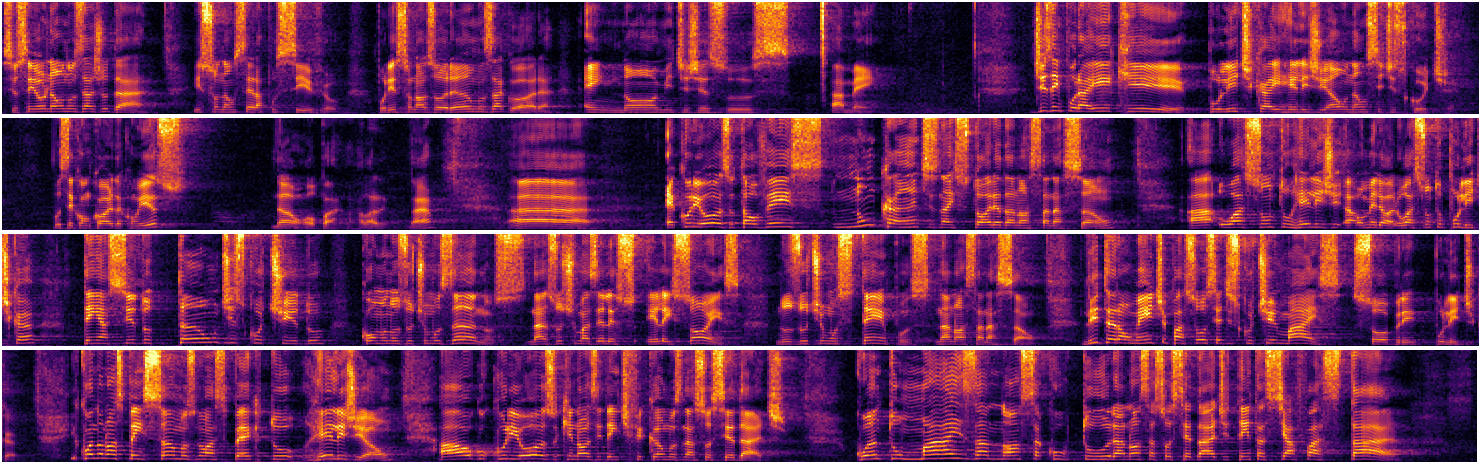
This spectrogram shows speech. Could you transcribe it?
Se o Senhor não nos ajudar, isso não será possível. Por isso nós oramos agora, em nome de Jesus. Amém. Dizem por aí que política e religião não se discute. Você concorda com isso? Não, opa, né? Ah, é curioso, talvez nunca antes na história da nossa nação, ah, o assunto religi... Ou melhor, o assunto política tenha sido tão discutido como nos últimos anos, nas últimas eleições, nos últimos tempos na nossa nação. Literalmente passou-se a discutir mais sobre política. E quando nós pensamos no aspecto religião, há algo curioso que nós identificamos na sociedade. Quanto mais a nossa cultura, a nossa sociedade tenta se afastar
